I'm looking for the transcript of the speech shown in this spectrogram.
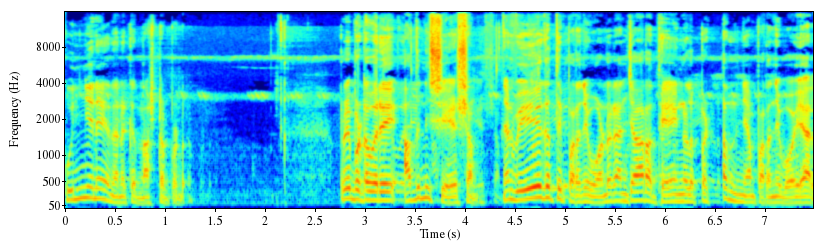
കുഞ്ഞിനെ നിനക്ക് നഷ്ടപ്പെടും. പ്രിയപ്പെട്ടവരെ അതിനുശേഷം ഞാൻ വേഗത്തിൽ പറഞ്ഞു പോകണം ഒരു അഞ്ചാറ് അധ്യായങ്ങൾ പെട്ടെന്ന് ഞാൻ പറഞ്ഞു പോയാൽ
